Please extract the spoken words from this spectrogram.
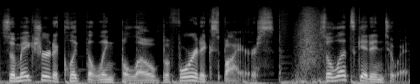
so make sure to click the link below before it expires. So let's get into it.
